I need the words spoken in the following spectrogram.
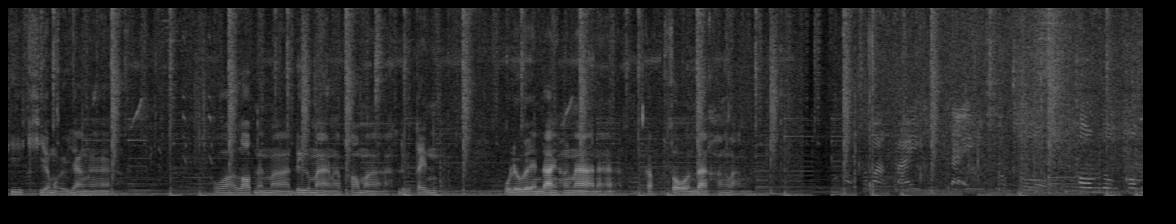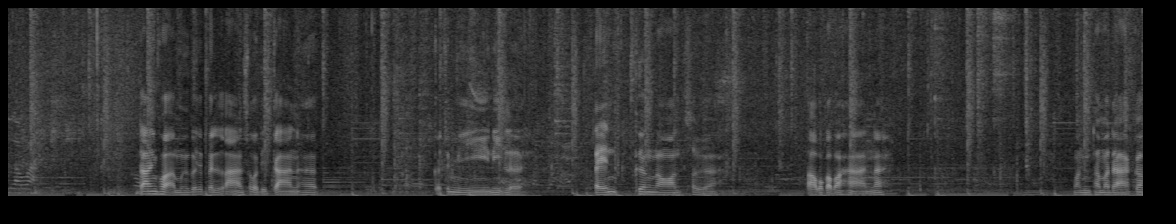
ที่เคลียร์หมดหรือยังนะฮะเพราะว่ารอบนั้นมาดื้อมากนะครับ เข้ามาหรือเต็นท์บริเวณด้านข้างหน้านะฮะกับโซนด้านข้างหลังสว่างไปแต่ไอ้โคมดวงกลมเราอะ ด้านขวามือก็จะเป็นร้านสวัสดิการนะครับ ก็จะมีนี่เลย เต็นท์เครื่องนอนเสือเตาประกอบอาหารนะ วันธรรมดาก็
